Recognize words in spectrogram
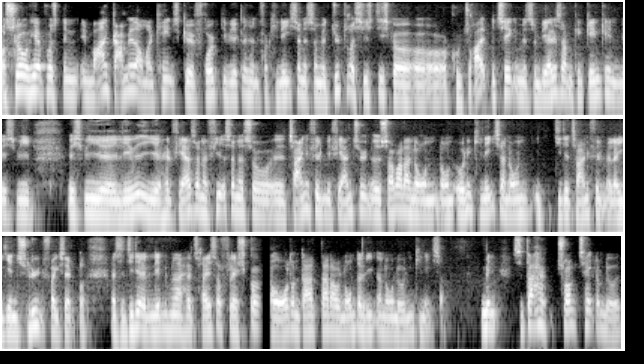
Og slå her på en, en meget gammel amerikansk øh, frygt i virkeligheden for kineserne, som er dybt racistisk og, og, og kulturelt betinget, men som vi alle sammen kan genkende, hvis vi, hvis vi øh, levede i 70'erne og 80'erne så øh, tegnefilm i fjernsynet, så var der nogle, nogle onde kinesere, nogle i de der tegnefilm, eller Jens Lyn for eksempel. Altså de der 1950'er Flash Gordon, der, der er der jo nogen, der ligner nogle onde kinesere. Men så der har Trump talt om noget.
